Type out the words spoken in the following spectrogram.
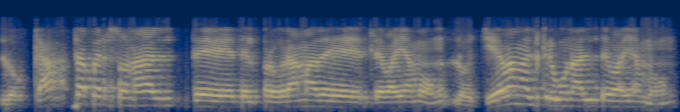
lo capta personal del programa de, de Bayamón, lo llevan al tribunal de Bayamón,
